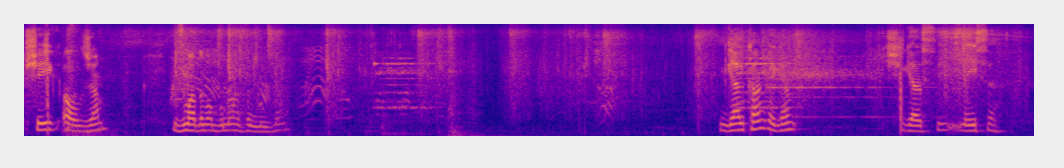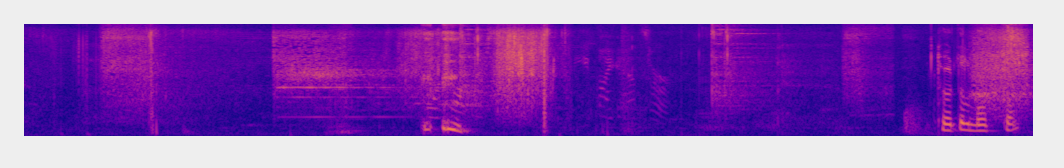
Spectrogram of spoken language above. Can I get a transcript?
şeyi alacağım. Bizim adama bunu hazırlayacağım. Gel kanka gel. Kişi gelsin neyse. Turtle botta.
